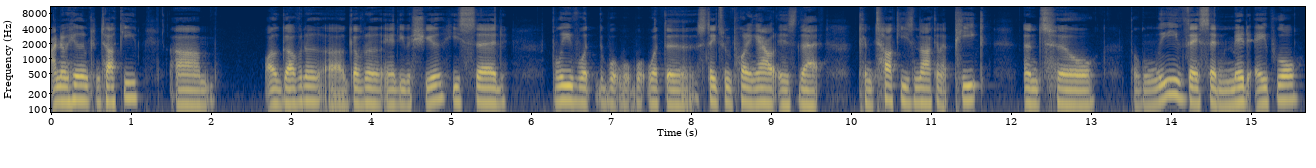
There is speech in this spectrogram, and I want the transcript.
I know here in Kentucky, um, our governor, uh, Governor Andy Beshear, he said, believe what, what, what the state's been putting out is that Kentucky's not going to peak until, believe they said mid April,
